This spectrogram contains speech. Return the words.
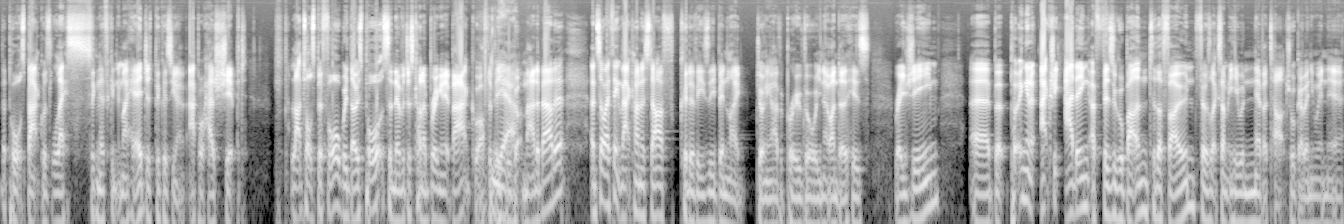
the ports back was less significant in my head, just because you know Apple has shipped laptops before with those ports, and they were just kind of bringing it back after people Yeah. got mad about it. And so I think that kind of stuff could have easily been like Jony Ive approved, or you know, under his regime. Uh, but putting in actually adding a physical button to the phone feels like something he would never touch or go anywhere near.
